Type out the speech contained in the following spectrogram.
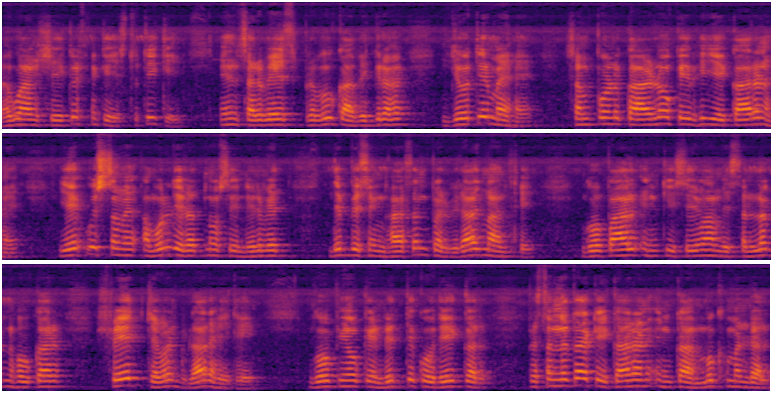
भगवान श्री कृष्ण की स्तुति की। इन सर्वेश प्रभु का विग्रह ज्योतिर्मय है। संपूर्ण कारणों के भी ये कारण है। ये उस समय अमूल्य रत्नों से निर्मित दिव्य सिंहासन पर विराजमान थे। गोपाल इनकी सेवा में संलग्न होकर श्वेत चवन डुला रहे थे। गोपियों के नृत्य को देखकर प्रसन्नता के कारण इनका मुखमंडल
